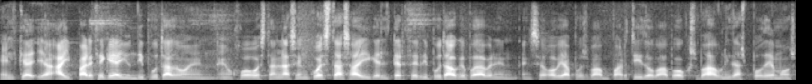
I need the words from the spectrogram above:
el que hay, parece que hay un diputado en, juego, están las encuestas ahí, que el tercer diputado que pueda haber en, Segovia, pues va a un partido, va a Vox, va a Unidas Podemos,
